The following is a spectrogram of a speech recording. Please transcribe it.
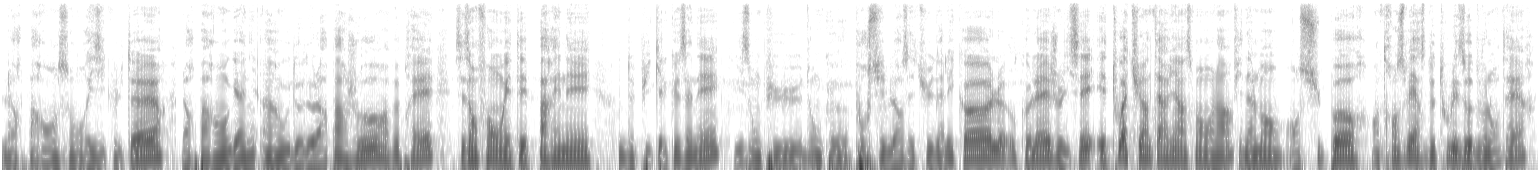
Leurs parents sont riziculteurs, leurs parents gagnent 1 ou 2 dollars par jour à peu près. Ces enfants ont été parrainés depuis quelques années. Ils ont pu donc euh, poursuivre leurs études à l'école, au collège, au lycée. Et toi, tu interviens à ce moment-là, finalement en support, en transverse de tous les autres volontaires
